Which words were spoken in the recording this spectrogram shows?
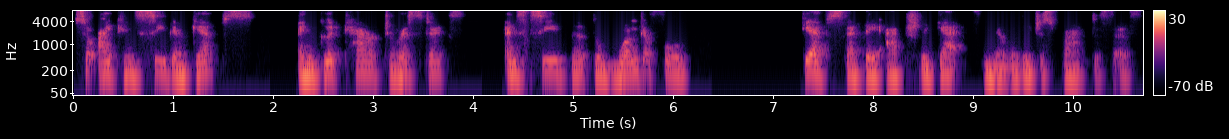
so I can see their gifts and good characteristics and see the, the wonderful gifts that they actually get from their religious practices.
